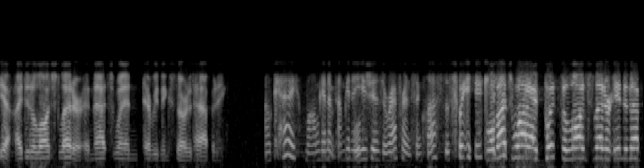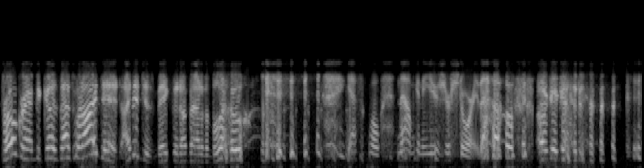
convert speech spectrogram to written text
Yeah, I did a launch letter, and that's when everything started happening. Okay. Well, I'm gonna I'm gonna use you as a reference in class this week. well, that's why I put the launch letter into that program because that's what I did. I didn't just make it up out of the blue. yes. Well, now I'm going to use your story though. okay, good.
